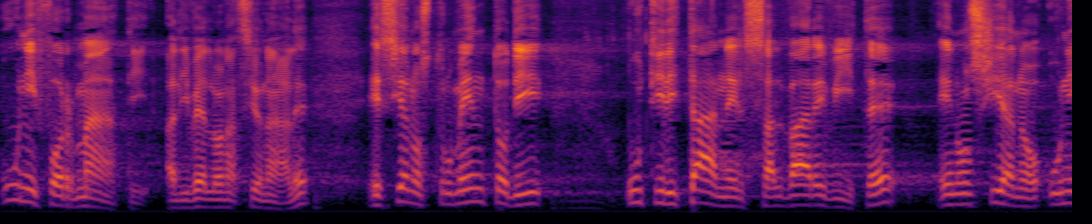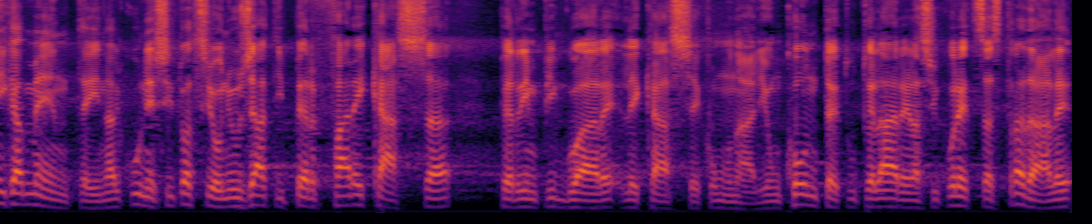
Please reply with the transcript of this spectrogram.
uniformati a livello nazionale e siano strumento di utilità nel salvare vite e non siano unicamente in alcune situazioni usati per fare cassa per rimpinguare le casse comunali. Un conto è tutelare la sicurezza stradale,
